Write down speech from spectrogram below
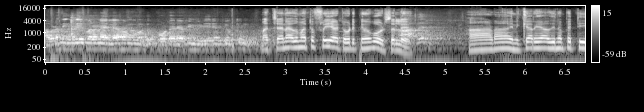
അവിടെ നിങ്ങൾ ഈ പറയുന്ന എല്ലാ സംഭവം ഉണ്ട്. ഫോട്ടോഗ്രാഫി വീഡിയോഗ്രാഫി ഒക്കെ ഉണ്ട്. മച്ചാനെ അത് മറ്റേ ഫ്രീ ആയിട്ട് പഠിപ്പിക്കുന്ന കോഴ്സല്ലേ ആടാ എനിക്കറിയാം അതിനെപ്പറ്റി.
